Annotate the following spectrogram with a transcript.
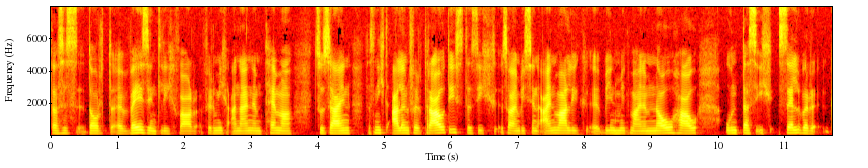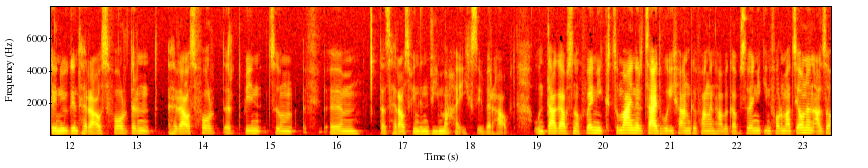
dass es dort äh, wesentlich war für mich an einem Thema zu sein, das nicht allen vertraut ist, dass ich so ein bisschen einmalig äh, bin mit meinem Know-how und dass ich selber genügend herausfordernd, herausfordert bin zum ähm, das herausfinden, wie mache ich es überhaupt. Und da gab es noch wenig, zu meiner Zeit, wo ich angefangen habe, gab es wenig Informationen. Also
